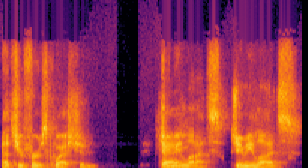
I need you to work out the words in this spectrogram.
That's your first question. Jimmy Okay. Lutz. Jimmy Lutz,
